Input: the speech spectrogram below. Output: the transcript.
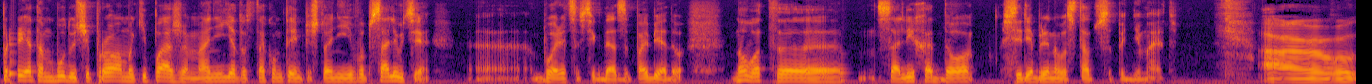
при этом, будучи проам экипажем, они едут в таком темпе, что они в абсолюте э, борются всегда за победу. Ну вот э, Салиха до серебряного статуса поднимают. А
